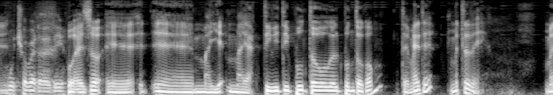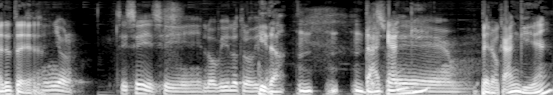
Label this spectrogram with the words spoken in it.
sí. mucho verde, tío. Pues eso, eh, eh, my- myactivity.google.com, te mete, métete, Sí, métete. señor. Sí, sí, sí, lo vi el otro día. Y da, da es pero cangui, ¿eh?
